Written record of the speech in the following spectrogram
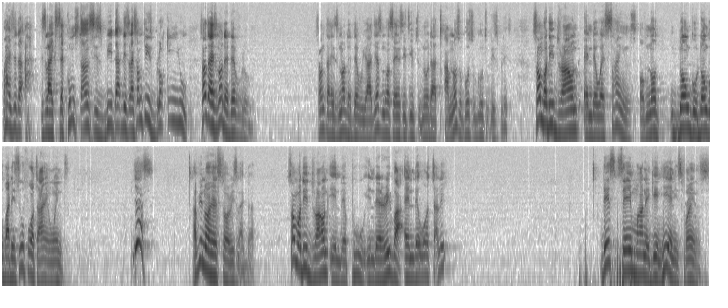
why is it that ah, it's like circumstances be that it's like something is blocking you. Sometimes it's not the devil. oh. Sometimes it's not the devil. You are just not sensitive to know that I'm not supposed to go to this place. Somebody drowned and there were signs of not don't go, don't go, but they still fought and went. Yes. Have you not heard stories like that? Somebody drowned in the pool, in the river, and there was Charlie. This same man again, he and his friends.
